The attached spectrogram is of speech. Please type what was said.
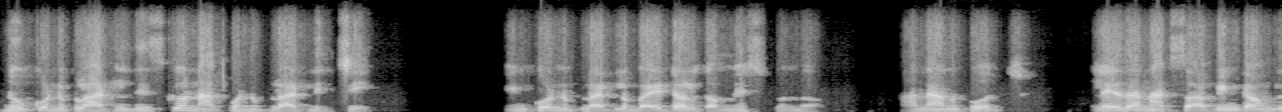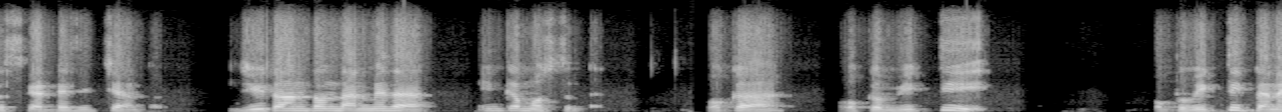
నువ్వు కొన్ని ప్లాట్లు తీసుకో నాకు కొన్ని ప్లాట్లు ఇచ్చేయి. ఇంకొన్ని ప్లాట్లు బయట వాళ్ళకి అమ్మేసుకుందాం అని అనుకోవచ్చు. లేదా నాకు షాపింగ్ కాంప్లెక్స్ కట్టేసి ఇచ్చే అంటారు జీవితాంతం దాని మీద ఇన్కమ్ వస్తుంది ఒక ఒక వ్యక్తి ఒక వ్యక్తి తన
